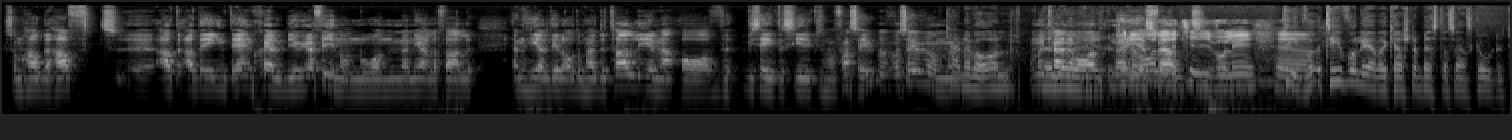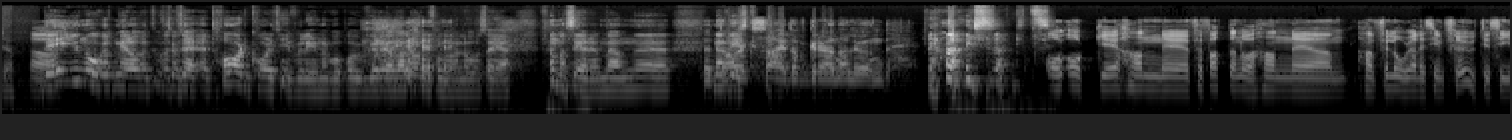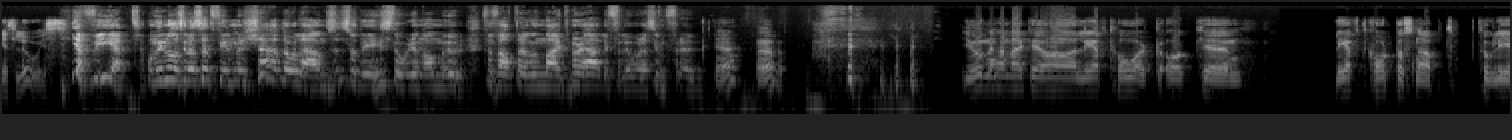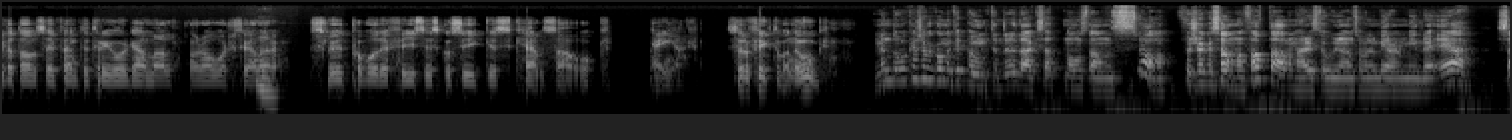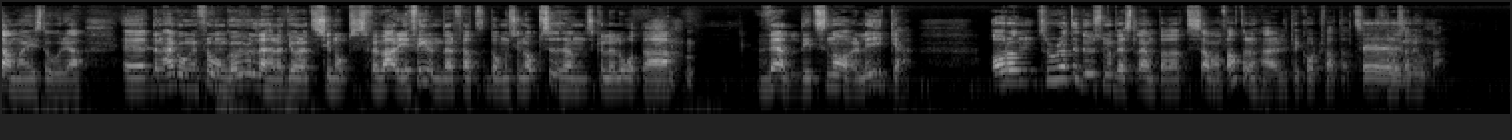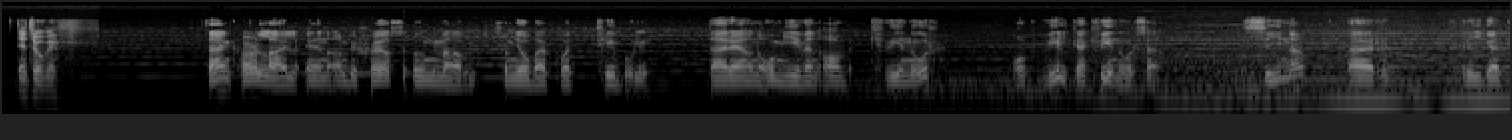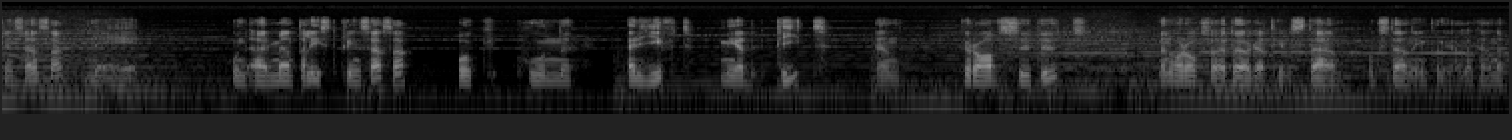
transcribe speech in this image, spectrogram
Som hade haft, eh, att, att det inte är en självbiografi i någon mån, men i alla fall en hel del av de här detaljerna av, vi säger inte cirkus, vad fan säger vi, vad säger vi om? Karneval. Om en karneval, Karneval eller tivoli. eh, Tiv- tivoli är väl kanske det bästa svenska ordet ja. ja. Det är ju något mer av ett, vad ska man säga, ett hardcore tivoli än att gå på Gröna Lund får man väl lov att säga. När man ser det, men... eh, The Men Dark visst. Side of Gröna Lund. Ja, exakt. Och, och eh, han, eh, författaren då, han, han förlorade sin fru till C.S. Lewis. Jag vet! Om ni någonsin har sett filmen Shadowlands så det är historien om hur författaren av Nightmare Alley förlorar sin fru. Ja. ja. jo, men han verkar ju ha levt hårt och eh, levt kort och snabbt. Tog livet av sig 53 år gammal några år senare. Slut på både fysisk och psykisk hälsa och pengar. Så då fick det vara nog. Men då kanske vi kommer till punkten där det är dags att någonstans, ja, försöka sammanfatta alla de här historierna som väl mer eller mindre är samma historia. Eh, Den här gången frångår vi väl det här att göra ett synopsis för varje film därför att de synopsisen skulle låta väldigt snarlika. Aron, tror du att det är du som är bäst lämpad att sammanfatta den här lite kortfattat för oss Eh. allihopa? Det tror vi. Dan Carlyle är en ambitiös ung man som jobbar på ett tivoli. Där är han omgiven av kvinnor. Och vilka kvinnor sen? Sina är krigarprinsessa. Nej. Hon är mentalistprinsessa. Och hon är gift med Pete. En gravsuput. Men har också ett öga till Stan. Och Stan är imponerad av henne.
